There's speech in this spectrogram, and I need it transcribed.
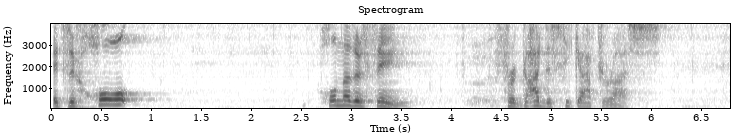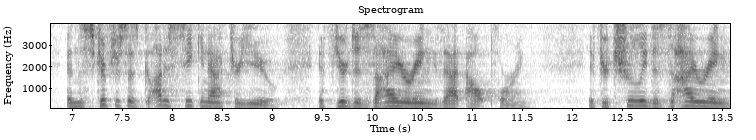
It's a whole whole nother thing for God to seek after us. And the scripture says God is seeking after you if you're desiring that outpouring, if you're truly desiring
